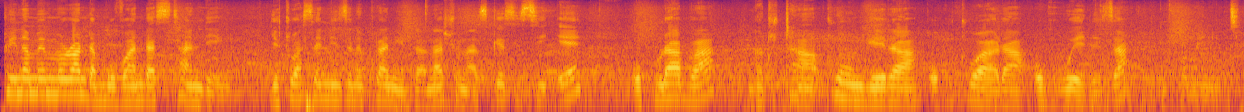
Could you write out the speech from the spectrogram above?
tulina memorandum of understanding gye twasanize ne plan internationals kcca okulaba nga twongera okutwala obuweereza mu community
